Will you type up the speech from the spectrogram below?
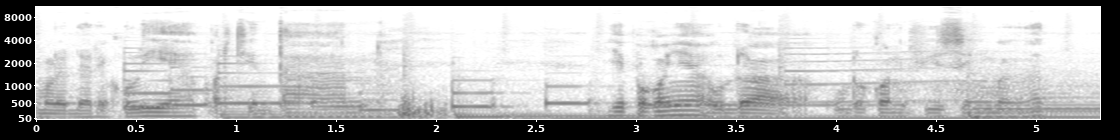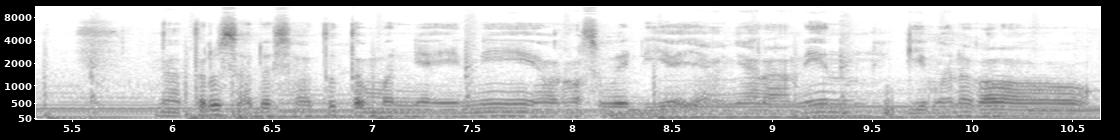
Mulai dari kuliah percintaan. Ya pokoknya udah udah confusing banget. Nah terus ada satu temennya ini orang Swedia yang nyaranin gimana kalau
